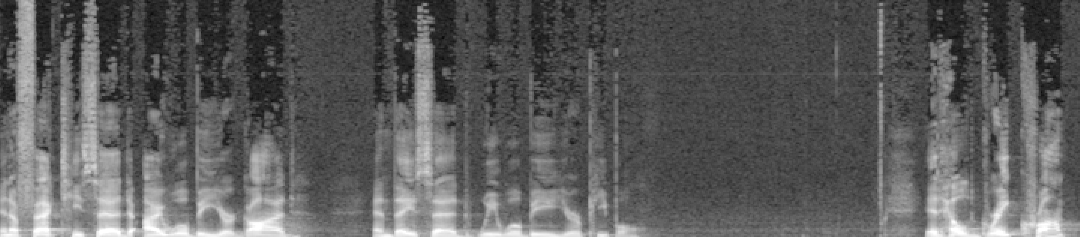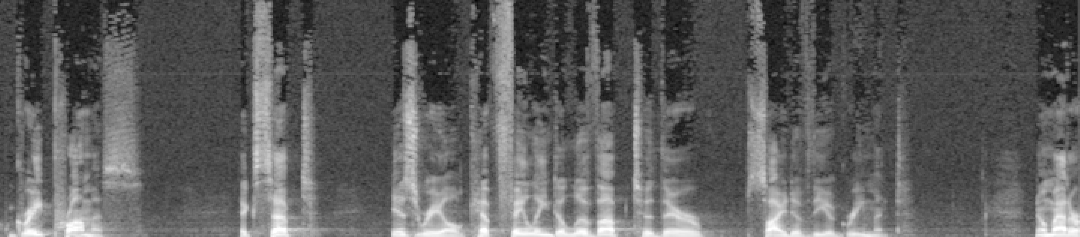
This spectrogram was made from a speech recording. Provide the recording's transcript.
In effect, he said, I will be your God, and they said, We will be your people. It held great, crom- great promise, except Israel kept failing to live up to their side of the agreement. No matter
